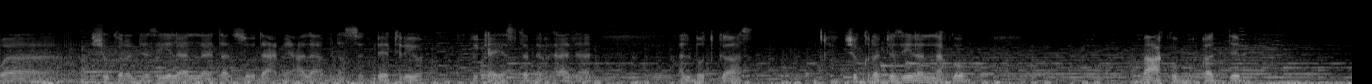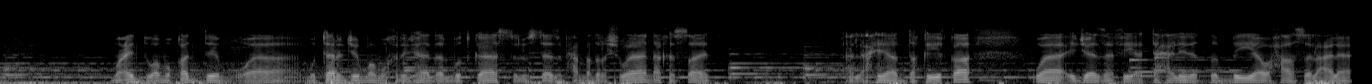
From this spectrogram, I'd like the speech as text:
وشكرا جزيلا. لا تنسوا دعمي على منصة باتريون لكي يستمر هذا البودكاست. شكرا جزيلا لكم. معكم مقدم معد ومقدم ومترجم ومخرج هذا البودكاست الأستاذ محمد رشوان أخصائي الأحياء الدقيقة وإجازة في التحاليل الطبية وحاصل على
